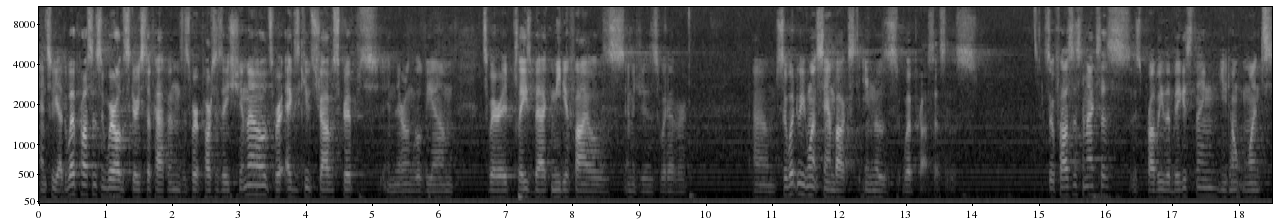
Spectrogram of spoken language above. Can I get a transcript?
and so yeah, the web process is where all the scary stuff happens. It's where it parses HTML. It's where it executes JavaScript in their own little VM. It's where it plays back media files, images, whatever. Um, so what do we want sandboxed in those web processes? So file system access is probably the biggest thing. You don't want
